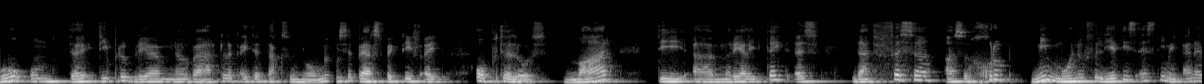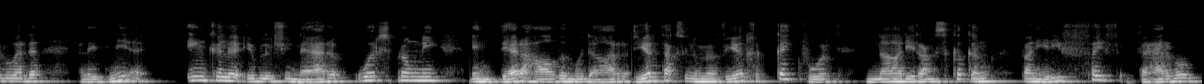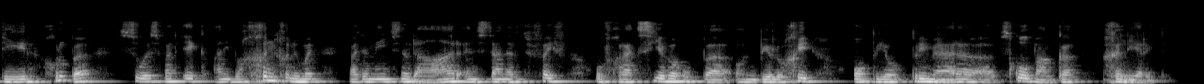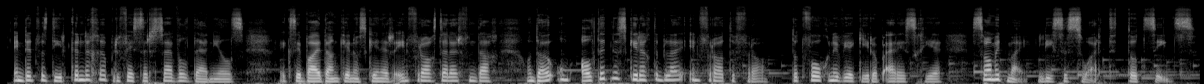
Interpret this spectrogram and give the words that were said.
hoe om die, die probleem nou werklik uit 'n taksonomiese perspektief uit op te los. Maar die ehm um, realiteit is dat visse as 'n groep nie monofileties is nie. Met ander woorde, hulle het nie 'n enkele evolusionêre oorsprong nie en derhalwe moet daar deur taksonomie weer gekyk word na die rangskikking van hierdie vyf werweldiergroepe soos wat ek aan die begin genoem het wat 'n mens nou daar in standaard 5 of graad 7 op uh, on biologie op jou primêre uh, skoolbanke geleer het. En dit was dierkundige professor Cecil Daniels. Ek sê baie dankie aan ons kenners en vraagstellers vandag. Onthou om altyd nuuskierig te bly en vra te vra. Tot volgende week hier op RSG saam met my, Lise Swart. Totsiens.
